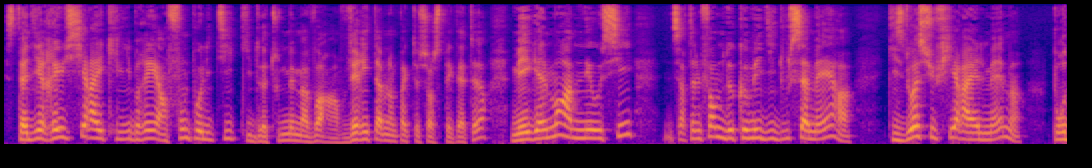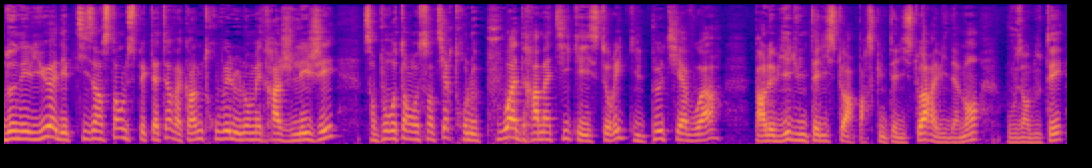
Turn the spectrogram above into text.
C'est-à-dire réussir à équilibrer un fond politique qui doit tout de même avoir un véritable impact sur le spectateur, mais également amener aussi une certaine forme de comédie douce amère qui se doit suffire à elle-même pour donner lieu à des petits instants où le spectateur va quand même trouver le long métrage léger, sans pour autant ressentir trop le poids dramatique et historique qu'il peut y avoir par le biais d'une telle histoire. Parce qu'une telle histoire, évidemment, vous vous en doutez,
